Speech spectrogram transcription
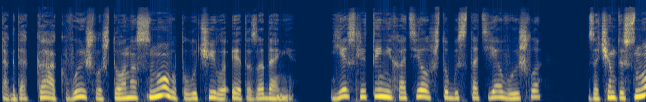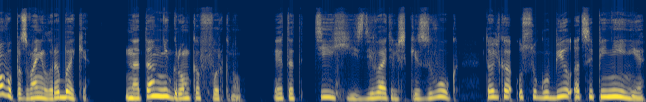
Тогда как вышло, что она снова получила это задание? Если ты не хотел, чтобы статья вышла, зачем ты снова позвонил Ребекке? Натан негромко фыркнул. Этот тихий издевательский звук только усугубил оцепенение,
